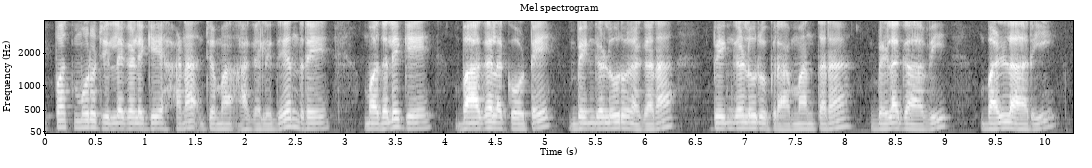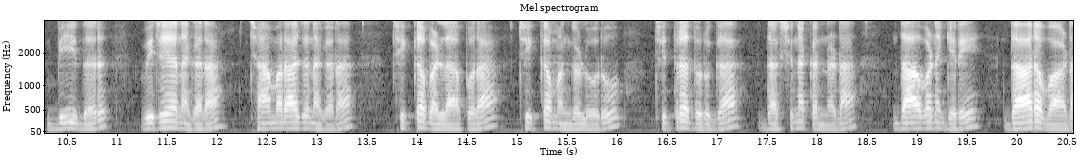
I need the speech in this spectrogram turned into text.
ಇಪ್ಪತ್ತ್ಮೂರು ಜಿಲ್ಲೆಗಳಿಗೆ ಹಣ ಜಮಾ ಆಗಲಿದೆ ಅಂದರೆ ಮೊದಲಿಗೆ ಬಾಗಲಕೋಟೆ, ಬೆಂಗಳೂರು ನಗರ, ಬೆಂಗಳೂರು ಗ್ರಾಮಾಂತರ, ಬೆಳಗಾವಿ, ಬಳ್ಳಾರಿ, ಬೀದರ್, ವಿಜಯನಗರ, ಚಾಮರಾಜನಗರ ಚಿಕ್ಕಬಳ್ಳಾಪುರ, ಚಿಕ್ಕಮಗಳೂರು, ಚಿತ್ರದುರ್ಗ, ದಕ್ಷಿಣ ಕನ್ನಡ, ದಾವಣಗೆರೆ, ಧಾರವಾಡ,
